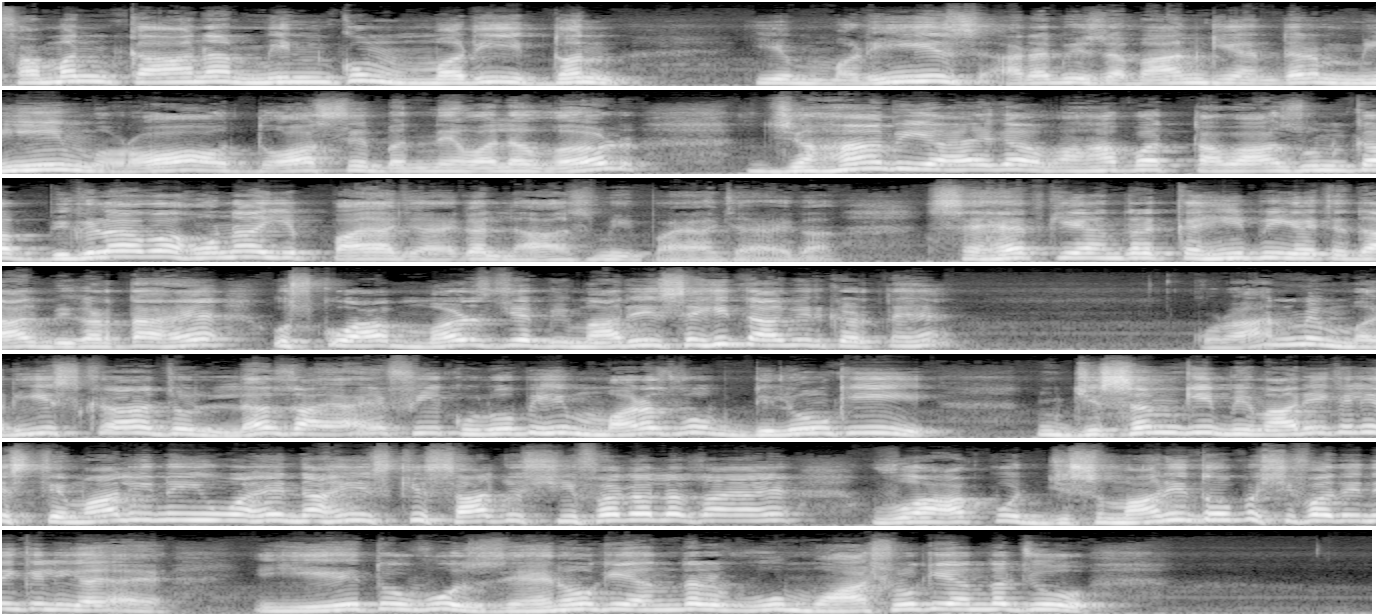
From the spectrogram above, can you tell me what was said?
فمن کانا منکم مریدن یہ مریض عربی زبان کے اندر میم رو دو سے بننے والا ورڈ، جہاں بھی آئے گا وہاں پر توازن کا بگڑا ہوا ہونا یہ پایا جائے گا، لازمی پایا جائے گا۔ صحت کے اندر کہیں بھی اعتدال بگڑتا ہے، اس کو آپ مرض یا بیماری سے ہی تعبیر کرتے ہیں۔ قرآن میں مریض کا جو لفظ آیا ہے، فی قلوبی ہی مرض، وہ دلوں کی جسم کی بیماری کے لیے استعمال ہی نہیں ہوا ہے، نہ ہی اس کے ساتھ جو شفا کا لفظ آیا ہے، وہ آپ کو جسمانی طور پر شفا دینے کے لیے آیا ہے۔ یہ تو وہ ذہنوں کے اندر، وہ معاشروں کے اندر جو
